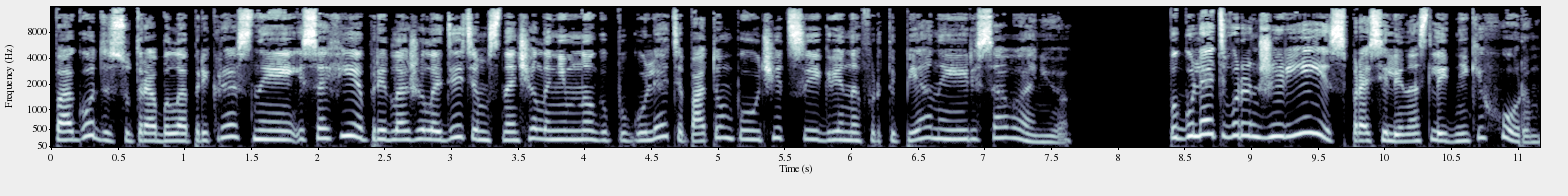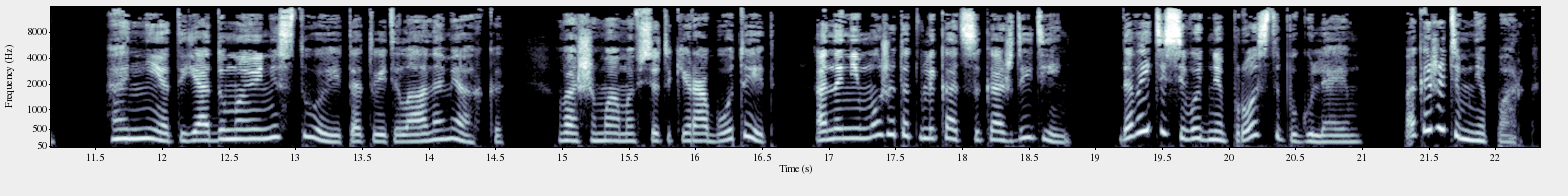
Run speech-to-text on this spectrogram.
Погода с утра была прекрасная, и София предложила детям сначала немного погулять, а потом поучиться игре на фортепиано и рисованию. «Погулять в оранжерее?» — спросили наследники хором. «А нет, я думаю, не стоит», — ответила она мягко. «Ваша мама все-таки работает. Она не может отвлекаться каждый день. Давайте сегодня просто погуляем. Покажите мне парк.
